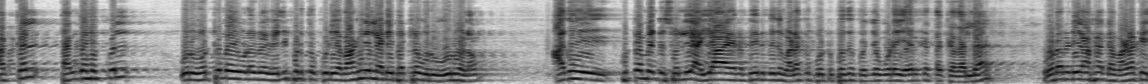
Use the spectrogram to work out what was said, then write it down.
மக்கள் தங்களுக்குள் ஒரு ஒற்றுமை உணர்வை வெளிப்படுத்தக்கூடிய வகையில் நடைபெற்ற ஒரு ஊர்வலம். அது குற்றம் என்று சொல்லி ஐயாயிரம் பேர் மீது வழக்கு போட்டிருப்பது கொஞ்சம் கூட ஏற்கத்தக்கதல்ல. உடனடியாக அந்த வழக்கை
